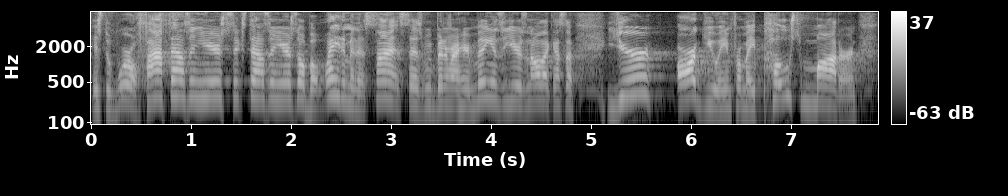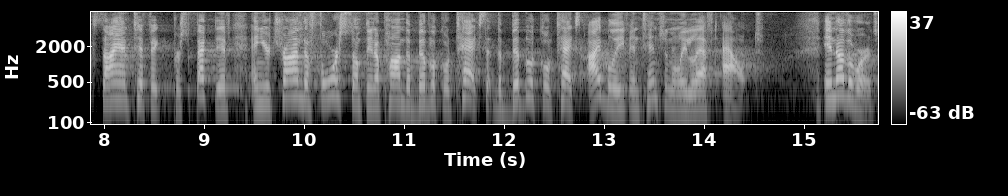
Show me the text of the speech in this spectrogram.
is the world 5,000 years, 6,000 years old? But wait a minute, science says we've been around here millions of years and all that kind of stuff. You're arguing from a postmodern scientific perspective, and you're trying to force something upon the biblical text that the biblical text, I believe, intentionally left out. In other words,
